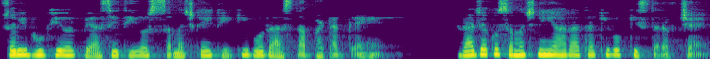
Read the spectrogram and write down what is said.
सभी भूखे और प्यासे थे और समझ गए थे कि वो रास्ता भटक गए हैं। राजा को समझ नहीं आ रहा था कि वो किस तरफ़ जाए।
